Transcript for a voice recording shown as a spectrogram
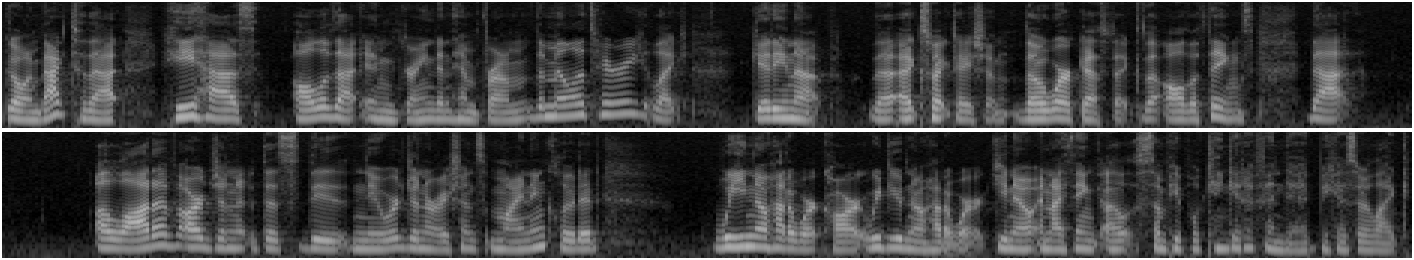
going back to that he has all of that ingrained in him from the military like getting up the expectation the work ethic the all the things that a lot of our gener- this the newer generations, mine included, we know how to work hard. We do know how to work, you know. And I think uh, some people can get offended because they're like,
